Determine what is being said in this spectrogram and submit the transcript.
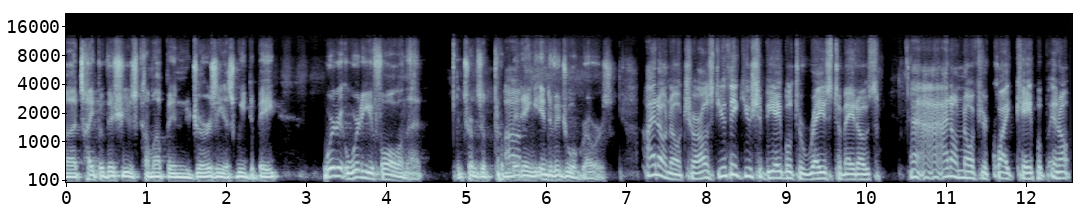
uh, type of issues come up in New Jersey as we debate. Where do, where do you fall on that in terms of permitting um, individual growers? I don't know, Charles. Do you think you should be able to raise tomatoes? I, I don't know if you're quite capable. You know,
